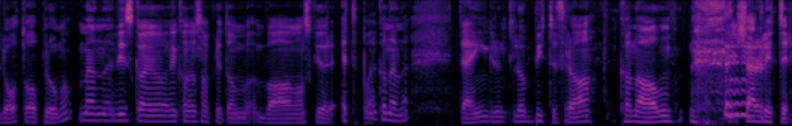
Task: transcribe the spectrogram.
låt og promo. Men vi, skal jo, vi kan jo snakke litt om hva man skal gjøre etterpå. Jeg kan nevne Det er ingen grunn til å bytte fra kanalen, kjære lytter.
